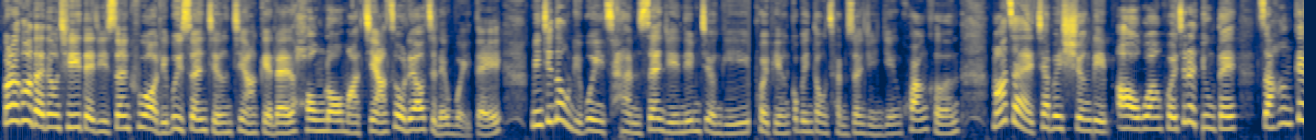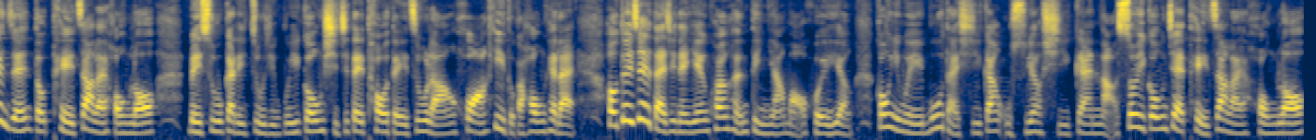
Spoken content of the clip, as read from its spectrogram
过来看台中市第二选区哦，立委选情正激烈，封路嘛，正做了一个话题。民进党立委参选人林正仪批评国民党参选人严宽恒，马仔才要成立奥运会这个场地，昨项竟然都提早来封路，未输家己自认为讲是这个土地主人欢喜，就甲封起来。好，对这个代志呢，严宽恒定也冇回应，讲因为舞台时间有需要时间啦，所以讲这提早来封路，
